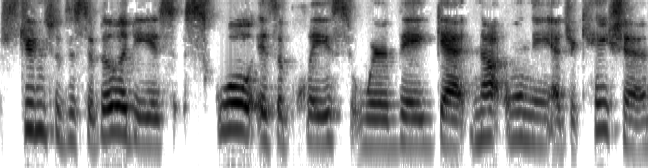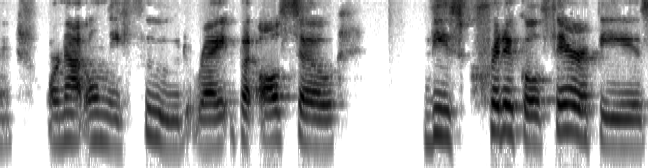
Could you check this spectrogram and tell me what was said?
students with disabilities, school is a place where they get not only education or not only food, right, but also these critical therapies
